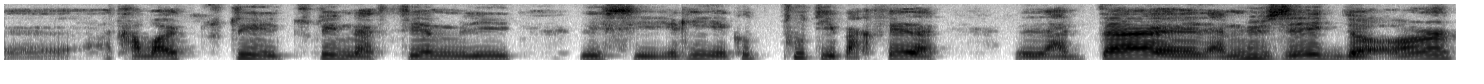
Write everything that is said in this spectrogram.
Euh, à travers tous les, les films, les, les, séries, écoute, tout est parfait là-dedans. Euh, la musique de 1,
